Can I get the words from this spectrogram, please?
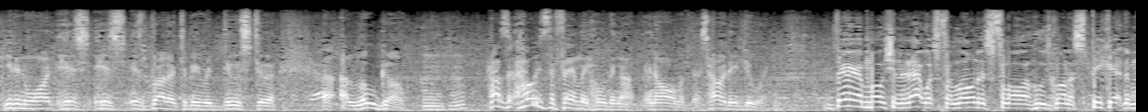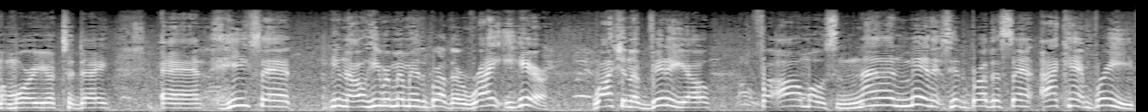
He didn't want his his, his brother to be reduced to a, a logo. Mm-hmm. How's how is the family holding up in all of this? How are they doing? Very emotional. That was Philonise Floyd, who's going to speak at the memorial today, and he said, you know, he remembered his brother right here, watching a video for almost nine minutes. His brother saying, "I can't breathe,"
